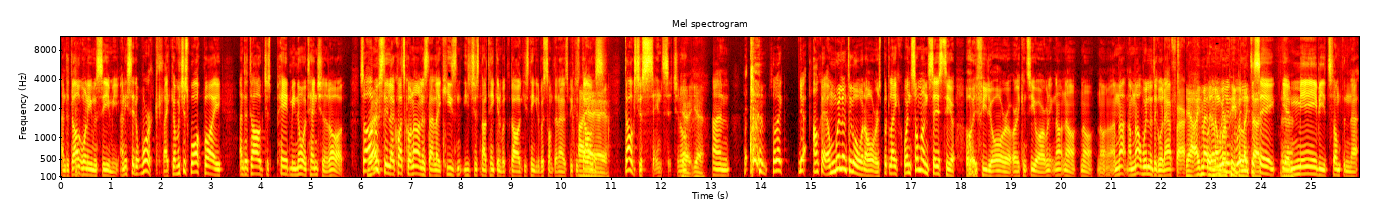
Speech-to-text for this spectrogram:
and the dog won't even see me. And he said it worked. Like I would just walk by, and the dog just paid me no attention at all. So Right. obviously, like what's going on is that like he's he's just not thinking about the dog. He's thinking about something else because Ah, yeah, dogs yeah, yeah. dogs just sense it, you know. Yeah, yeah. And so like yeah, okay, I'm willing to go with auras, but like when someone says to you, "Oh, I feel your aura," or "I can see your aura," I'm like, no, no, no, no, no. I'm not. I'm not willing to go that far. Yeah, I've met but a number of willing, people willing like to that. say, yeah, Yeah. maybe it's something that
